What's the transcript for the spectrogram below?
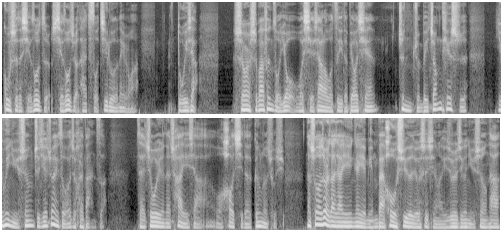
故事的写作者写作者他所记录的内容啊，读一下：十二十八分左右，我写下了我自己的标签，正准备张贴时，一位女生直接拽走了这块板子，在周围人的诧异下，我好奇地跟了出去。那说到这儿，大家也应该也明白后续的这个事情了，也就是这个女生她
